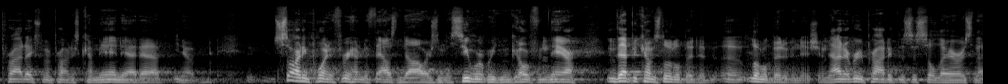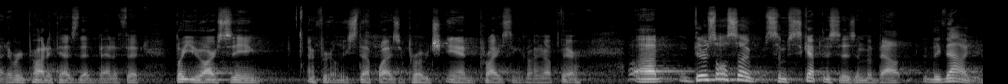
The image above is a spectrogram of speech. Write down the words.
products, when products come in at a, you know, starting point of $300,000 and we'll see where we can go from there. And that becomes a little bit of, a little bit of an issue. Not every product is a Soliris, not every product has that benefit, but you are seeing a fairly stepwise approach in pricing going up there. Uh, there's also some skepticism about the value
